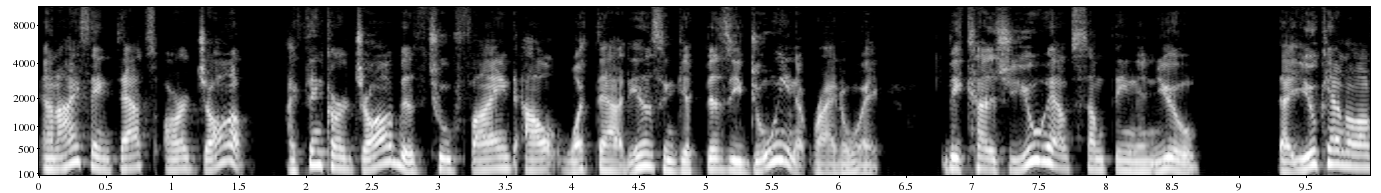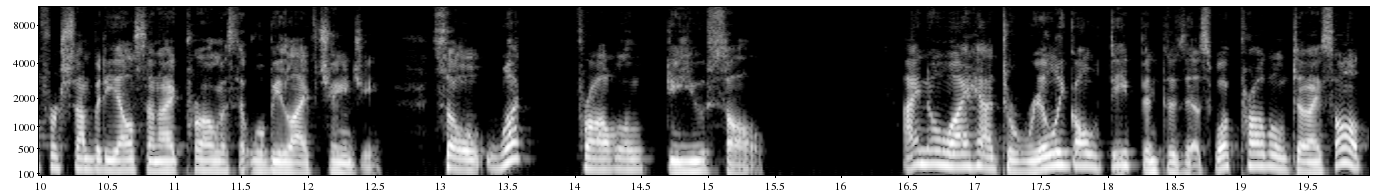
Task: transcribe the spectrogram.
And I think that's our job. I think our job is to find out what that is and get busy doing it right away because you have something in you that you can offer somebody else. And I promise it will be life changing. So, what problem do you solve? I know I had to really go deep into this. What problem did I solve?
